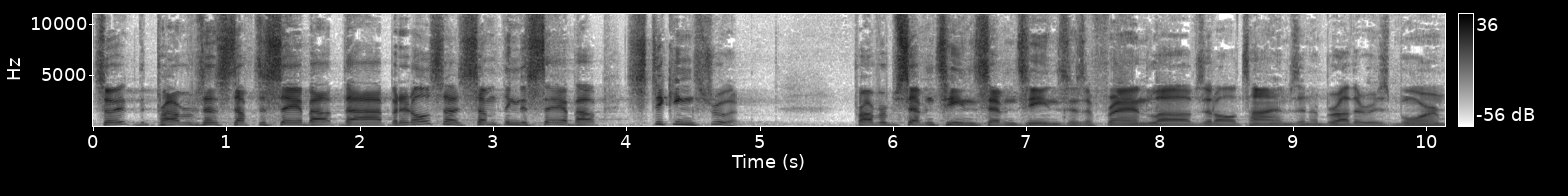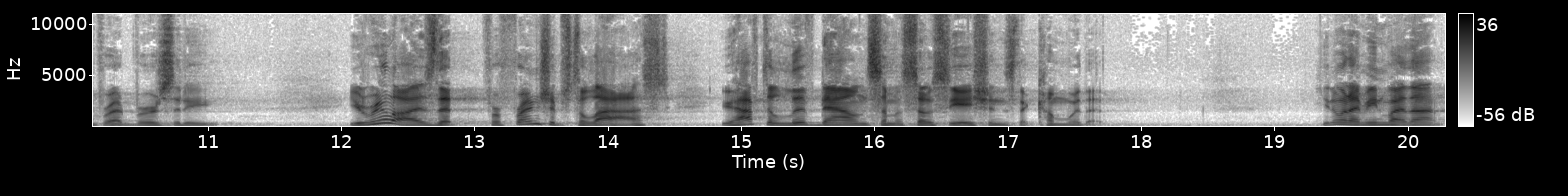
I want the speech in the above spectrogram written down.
So the Proverbs has stuff to say about that, but it also has something to say about sticking through it Proverbs 17 17 says, A friend loves at all times, and a brother is born for adversity. You realize that for friendships to last, you have to live down some associations that come with it. You know what I mean by that?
